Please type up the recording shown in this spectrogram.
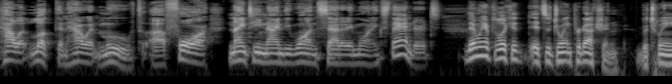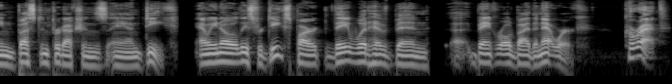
how it looked and how it moved, uh, for 1991 Saturday morning standards. Then we have to look at it's a joint production between Bustin Productions and DIC. And we know, at least for DIC's part, they would have been uh, bankrolled by the network. Correct.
